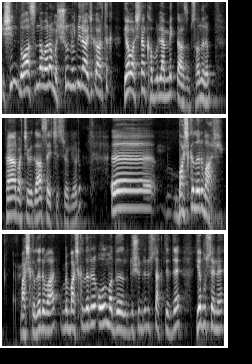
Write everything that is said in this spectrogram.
işin doğasında var ama şunu birazcık artık yavaştan kabullenmek lazım sanırım. Fenerbahçe ve Galatasaray için söylüyorum. Ee, başkaları var. Başkaları var ve başkaları olmadığını düşündüğünüz takdirde ya bu sene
